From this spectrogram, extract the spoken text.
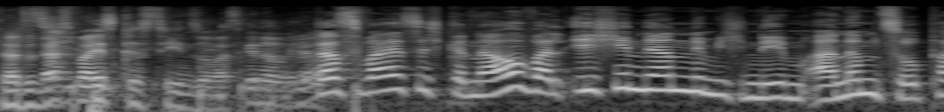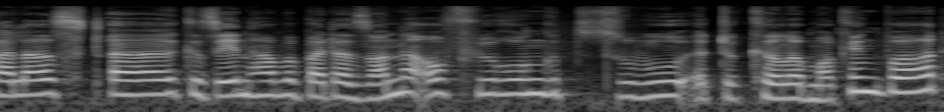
Da hatte sich, weiß Christine sowas, genau. Das weiß ich genau, weil ich ihn ja nämlich nebenan im Zoopalast äh, gesehen habe bei der Sonderaufführung zu äh, To Kill a Mockingbird,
